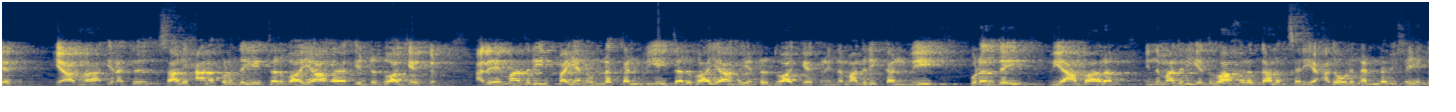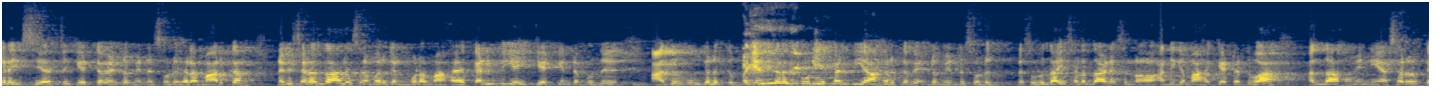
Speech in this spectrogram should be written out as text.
கேட்கும். யாழ்லா எனக்கு சாலிஹான குழந்தையை தருவாயாக என்று துவா கேட்கும். அதே மாதிரி பயனுள்ள கல்வியை தருவாயாக என்று துவா கேட்கணும். இந்த மாதிரி கல்வி குழந்தை வியாபாரம் இந்த மாதிரி எதுவாக இருந்தாலும் சரி அதோடு நல்ல விஷயங்களை சேர்த்து கேட்க வேண்டும் என்று சொல்லுகிற மார்க்கம் நபி சல்லா அலிஸ்லாம் அவர்கள் மூலமாக கல்வியை கேட்கின்ற போது அது உங்களுக்கு பயன் தரக்கூடிய கல்வியாக இருக்க வேண்டும் என்று சொல்லுது. ரசூலுல்லாய் சல்லா அலிஸ்லாம் அதிகமாக கேட்டதுவா அல்லாஹுமின் அல்லாஹும் இன்னி அசருக்க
